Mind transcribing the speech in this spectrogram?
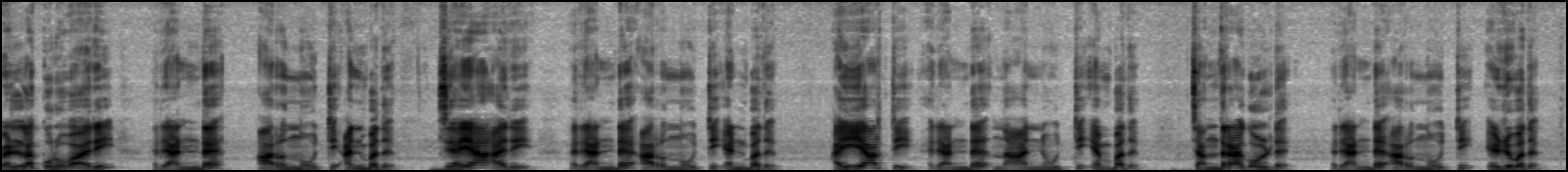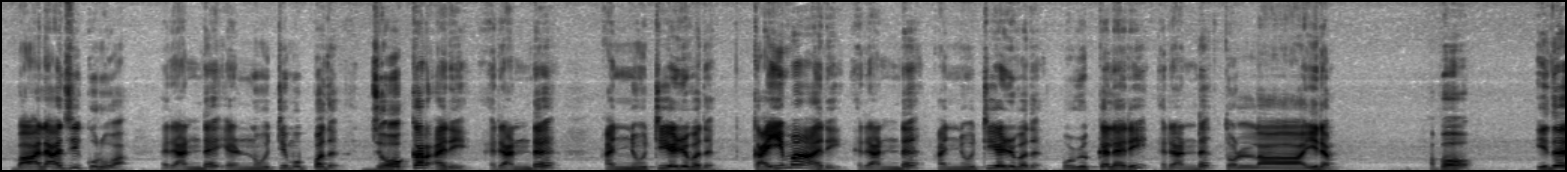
വെള്ളക്കുറുവാരി രണ്ട് അറുന്നൂറ്റി അൻപത് ജയ അരി രണ്ട് അറുന്നൂറ്റി എൺപത് ഐ ആർ ടി രണ്ട് നാനൂറ്റി എൺപത് ചന്ദ്ര ഗോൾഡ് രണ്ട് അറുന്നൂറ്റി എഴുപത്. ബാലാജി കുറുവ രണ്ട് എണ്ണൂറ്റി മുപ്പത്. ജോക്കർ അരി രണ്ട് അഞ്ഞൂറ്റി എഴുപത്. കൈമ അരി രണ്ട് അഞ്ഞൂറ്റി എഴുപത്. പുഴുക്കലരി രണ്ട് തൊള്ളായിരം. അപ്പോൾ ഇത്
